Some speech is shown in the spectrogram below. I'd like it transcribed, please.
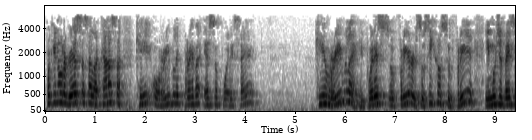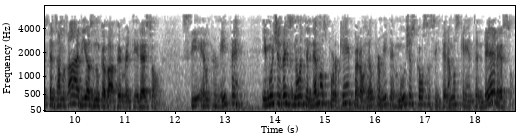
¿Por qué no regresas a la casa? Qué horrible prueba eso puede ser. Qué horrible. Y puedes sufrir, sus hijos sufrir. Y muchas veces pensamos, ah, Dios nunca va a permitir eso. Sí, Él permite. Y muchas veces no entendemos por qué, pero Él permite muchas cosas y tenemos que entender eso.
